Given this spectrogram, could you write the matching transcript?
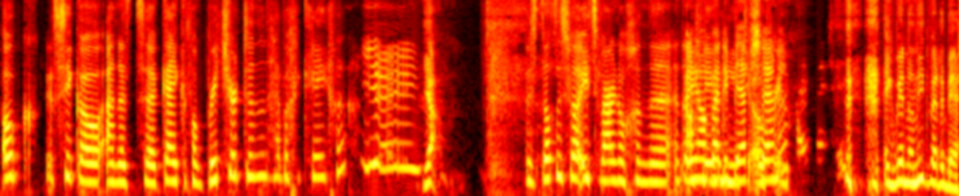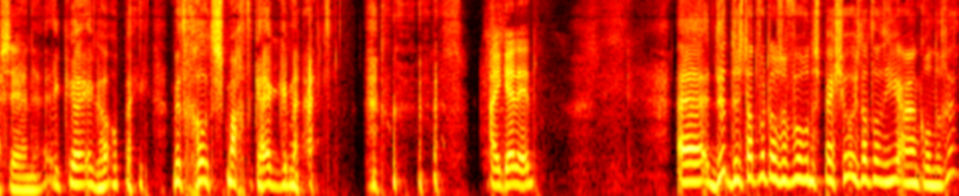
ook Sikko aan het eh, kijken van Bridgerton hebben gekregen. Yay! Ja, Dus dat is wel iets waar nog een, eh een Ben je al bij die ik ben nog niet bij de befscène. Ik, ik hoop, met grote smacht kijk ik ernaar uit. I get it. Eh, dus dat wordt onze volgende special. Is dat wat we hier aankondigen?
